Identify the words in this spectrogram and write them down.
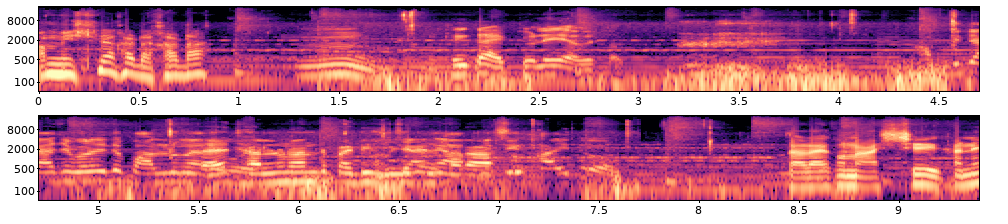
আম মিষ্টি না খাটা? খাটা। হুম ঠিক আছে চলে যাবে সব। আপরিদি আছে বলেই তো পারলুম হ্যাঁ ছাড়লুন আনতে পাঠিয়েছি জানি তারা আপরিদি খাই তো। তারা এখন আসছে এখানে।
